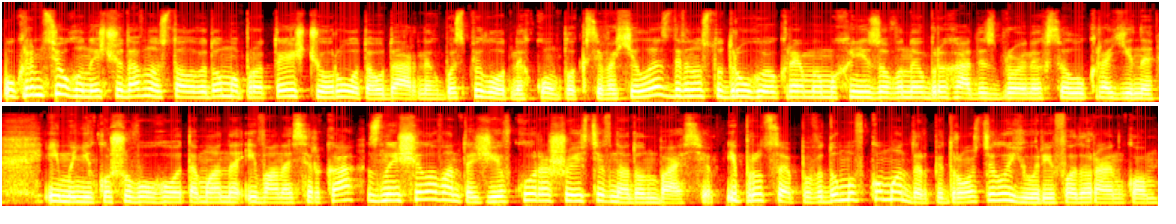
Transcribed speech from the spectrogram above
Окрім цього, нещодавно стало відомо про те, що рота ударних безпілотних комплексів Ахілес 92-ї окремої механізованої бригади збройних сил України імені кошового отамана Івана Сірка знищила вантажівку рашистів на Донбасі. І про це повідомив командир підрозділу Юрій Федоренко.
